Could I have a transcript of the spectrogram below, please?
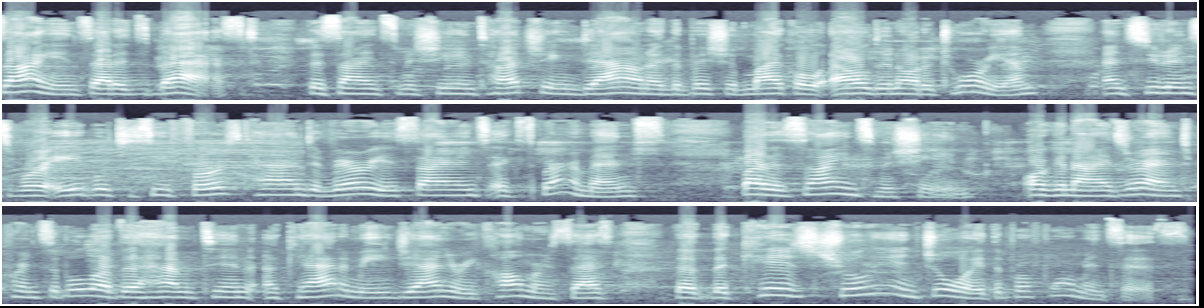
science at its best. The science machine touching down at the Bishop Michael Eldon Auditorium, and students were able to see firsthand various science experiments by the science machine. Organizer and principal of the Hampton Academy, January Culmer, says that the kids truly enjoyed the performances.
